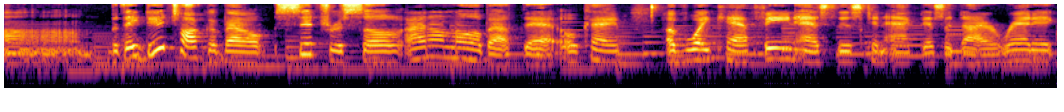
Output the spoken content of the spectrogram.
Um, but they did talk about citrus, so I don't know about that. Okay, avoid caffeine as this can act as a diuretic.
